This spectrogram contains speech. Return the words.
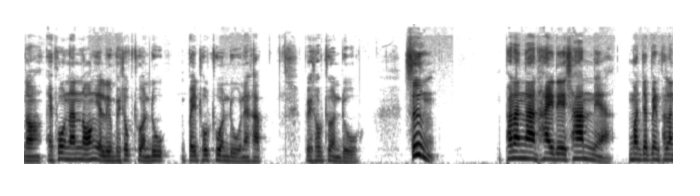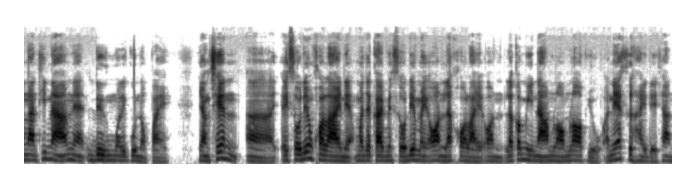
เนาะไอพวกนั้นน้องอย่าลืมไปทบทวนดูไปทบทวนดูนะครับ ไปทบทวนดู ซึ่งพลังงานไฮเดชันเนี่ยมันจะเป็นพลังงานที่น้ำเนี่ยดึงโมเลกุลออกไป อย่างเช่นอไอโซเดียมคลอไรด์เนี่ยมันจะกลายเป็นโซเดียมไอออนและคลอไรด์ออน แล้วก็มีน้ำล้อมรอบอยู่ อันนี้คือไฮเดรชัน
